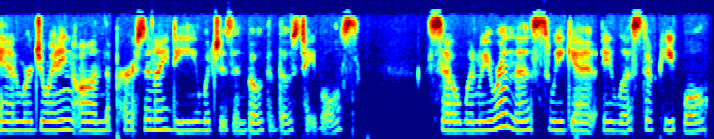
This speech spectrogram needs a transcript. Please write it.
and we're joining on the person ID, which is in both of those tables. So when we run this, we get a list of people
